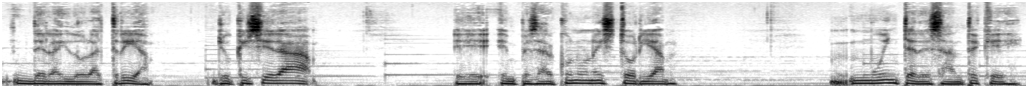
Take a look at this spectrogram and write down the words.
de la idolatría, yo quisiera eh, empezar con una historia muy interesante que,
